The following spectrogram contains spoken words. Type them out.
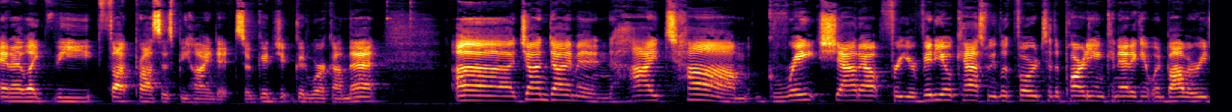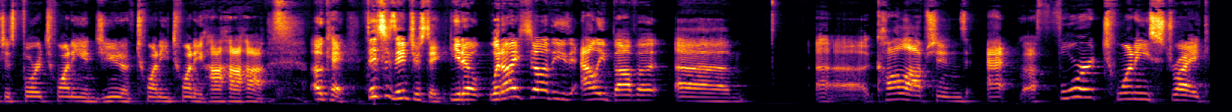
and I like the thought process behind it. So good good work on that. Uh, John Diamond, hi Tom. Great shout out for your video cast. We look forward to the party in Connecticut when Baba reaches 420 in June of 2020. Ha ha ha. Okay, this is interesting. You know, when I saw these Alibaba um, uh, call options at a 420 strike,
